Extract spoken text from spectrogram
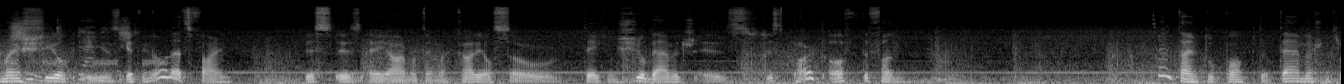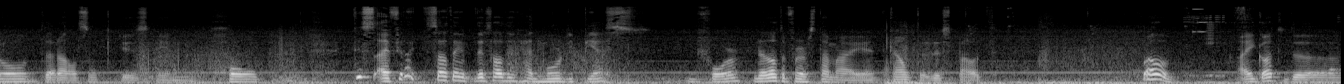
My shield is getting, oh that's fine. This is a armor tank Machariel, so taking shield damage is just part of the fun. And time to pop the damage control, the Ralsnik is in hold this, I feel like something, this something had more DPS before. No, not the first time I encountered this palette. Well, I got the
